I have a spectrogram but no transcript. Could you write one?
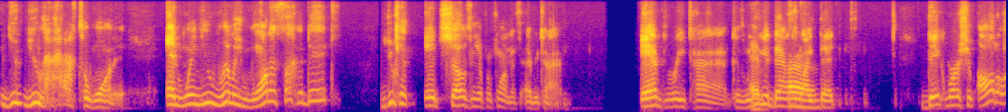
you you have to want it. And when you really want to suck a dick, you can it shows in your performance every time. Every time. Because when Every you get down to like that dick worship, all the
